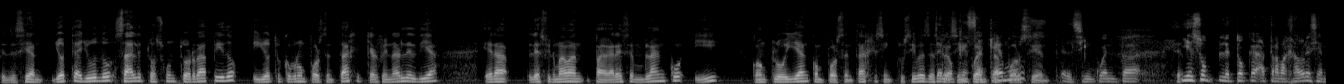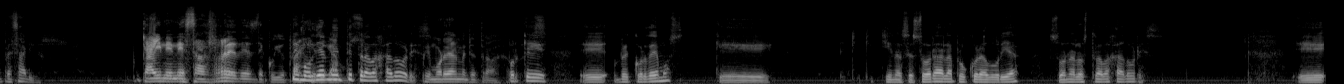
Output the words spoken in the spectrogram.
Les decían, yo te ayudo, sale tu asunto rápido y yo te cobro un porcentaje que al final del día era, les firmaban pagarés en blanco y concluían con porcentajes inclusive de hasta el 50%. el 50%. Y eso le toca a trabajadores y empresarios. Caen en esas redes de coyotaje, Primordialmente trabajadores. Primordialmente trabajadores. Porque eh, recordemos que quien asesora a la Procuraduría son a los trabajadores. Eh,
